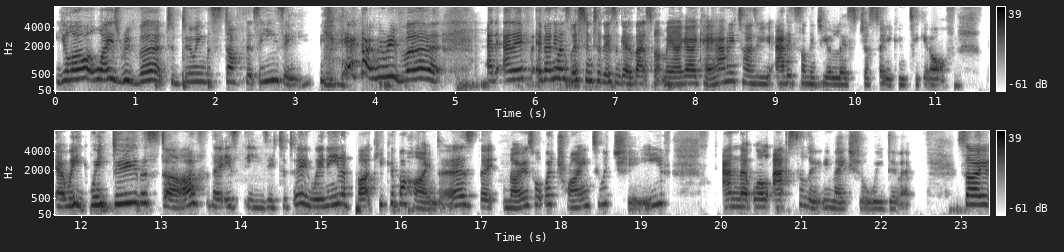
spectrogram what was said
you'll always revert to doing the stuff that's easy. yeah, we revert. And, and if, if anyone's listening to this and goes, that's not me, I go, okay, how many times have you added something to your list just so you can tick it off? Yeah, we, we do the stuff that is easy to do. We need a butt kicker behind us that knows what we're trying to achieve and that will absolutely make sure we do it. So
